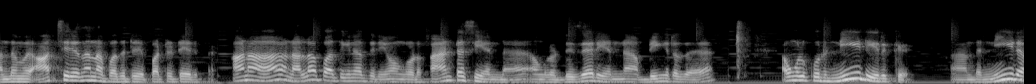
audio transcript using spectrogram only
அந்த மாதிரி ஆச்சரியம் தான் நான் பார்த்துட்டு பட்டுட்டே இருப்பேன். ஆனால் நல்லா பார்த்தீங்கன்னா தெரியும் அவங்களோட ஃபேண்டசி என்ன அவங்களோட டிசைர் என்ன அப்படிங்கிறத அவங்களுக்கு ஒரு நீடு இருக்கு. அந்த நீடை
